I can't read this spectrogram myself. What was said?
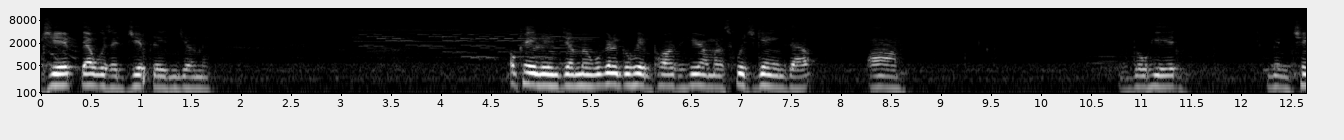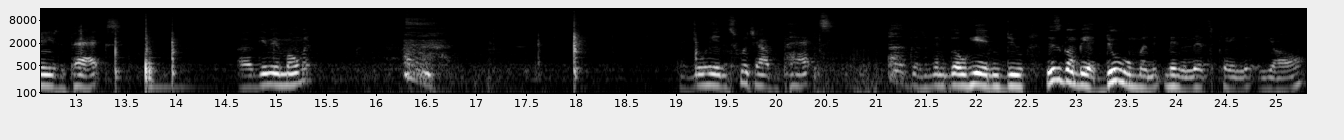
Jip. That was a jip, ladies and gentlemen. Okay, ladies and gentlemen, we're going to go ahead and pause it here. I'm going to switch games out. Um, Go ahead. I'm going to change the packs. Uh, give me a moment. go ahead and switch out the packs because we're gonna go ahead and do this is gonna be a dual minute, minute let's play y'all.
